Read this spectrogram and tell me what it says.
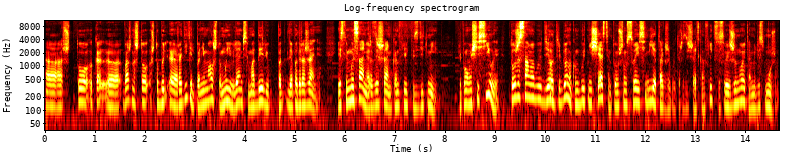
а, что, а, важно что, чтобы э, родитель понимал, что мы являемся моделью для подражания. Если мы сами разрешаем конфликты с детьми при помощи силы, то же самое будет делать ребенок, он будет несчастен, потому что он в своей семье также будет разрешать конфликт со своей женой там, или с мужем.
